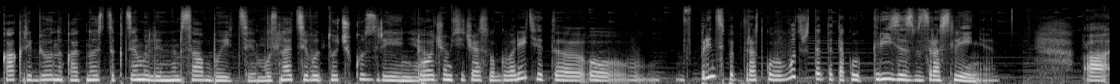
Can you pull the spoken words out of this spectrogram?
как ребенок относится к тем или иным событиям, узнать его точку зрения. То, о чем сейчас вы говорите, это, в принципе, подростковый возраст – это такой кризис взросления. А,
